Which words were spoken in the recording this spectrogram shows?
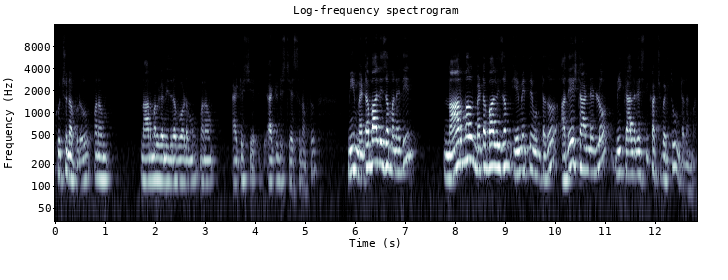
కూర్చున్నప్పుడు మనం నార్మల్గా నిద్రపోవడము మనం యాక్టివిటీస్ యాక్టివిటీస్ చేస్తున్నప్పుడు మీ మెటబాలిజం అనేది నార్మల్ మెటబాలిజం ఏమైతే ఉంటుందో అదే స్టాండర్డ్లో మీ క్యాలరీస్ని ఖర్చు పెడుతూ ఉంటుంది అనమాట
